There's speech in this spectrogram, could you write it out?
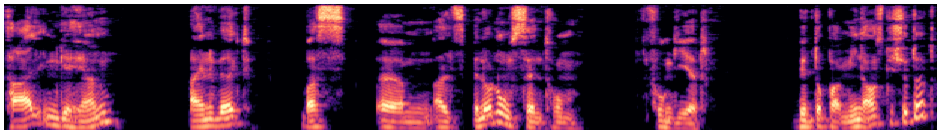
Teil im Gehirn einwirkt, was ähm, als Belohnungszentrum fungiert. Wird Dopamin ausgeschüttet,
